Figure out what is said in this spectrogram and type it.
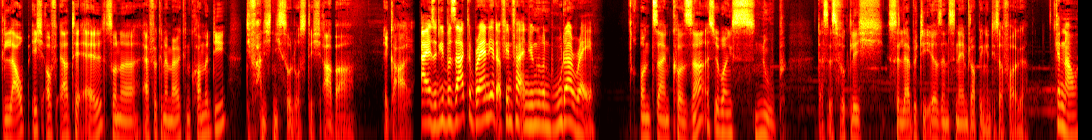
glaube ich, auf RTL, so eine African American Comedy. Die fand ich nicht so lustig, aber egal. Also die besagte Brandy hat auf jeden Fall einen jüngeren Bruder, Ray. Und sein Cousin ist übrigens Snoop. Das ist wirklich Celebrity-Irrsinns Name-Dropping in dieser Folge. Genau.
